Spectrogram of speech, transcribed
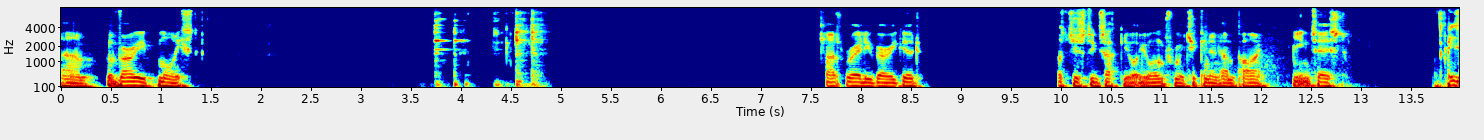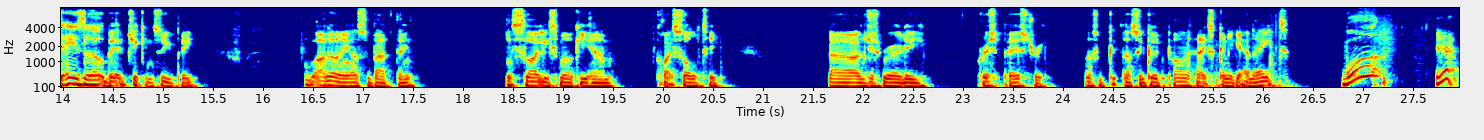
um, but very moist. That's really very good. That's just exactly what you want from a chicken and ham pie. You can taste. It is a little bit of chicken soupy. I don't think that's a bad thing. It's slightly smoky ham, quite salty, uh, just really crisp pastry. That's a good, that's a good pie. That's going to get an eight. What? Yeah,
